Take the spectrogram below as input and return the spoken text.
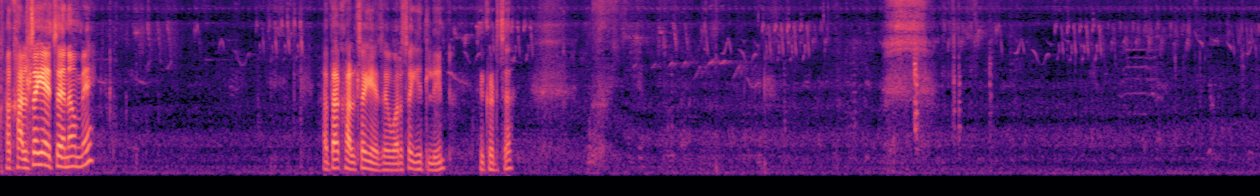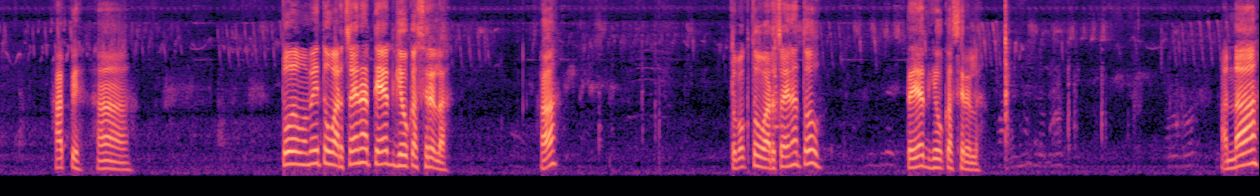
हा खालचा घ्यायचा आहे ना मी आता खालचा घ्यायचा आहे वरचा घेतली. इकडचा. हा पे हा. तो मम्मी तो वरचा आहे ना त्यात घेऊ कचऱ्याला. हा? तो बघ तो वरचा आहे ना तो. त्याच्यात घेऊ कचऱ्याला. अण्णा.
